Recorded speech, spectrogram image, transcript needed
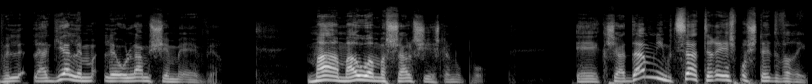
ולהגיע לעולם שמעבר. מה, מהו המשל שיש לנו פה? Uh, כשאדם נמצא, תראה, יש פה שתי דברים.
